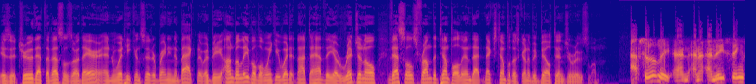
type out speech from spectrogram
is it true that the vessels are there and would he consider bringing them back? It would be unbelievable, Winkie, would it not, to have the original vessels from the temple in that next temple that's going to be built in Jerusalem? Absolutely, and and and these things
